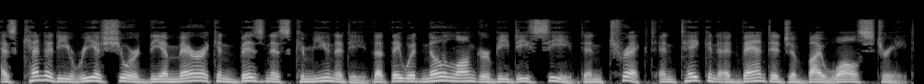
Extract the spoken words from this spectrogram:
as Kennedy reassured the American business community that they would no longer be deceived and tricked and taken advantage of by Wall Street.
